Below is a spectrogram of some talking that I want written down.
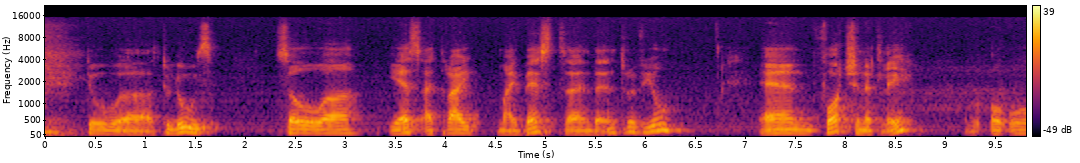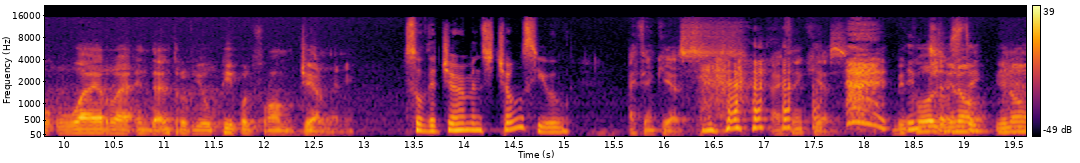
to uh, to lose. So uh, yes, I tried my best in the interview, and fortunately, were in the interview people from Germany. So the Germans chose you. I think yes. I think yes, because you know, you know,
